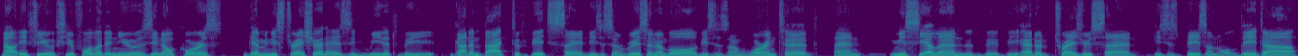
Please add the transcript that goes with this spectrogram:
Now, if you if you follow the news, you know, of course, the administration has immediately gotten back to Fitch, saying this is unreasonable, this is unwarranted, and Miss Yellen, the, the head of the Treasury, said this is based on all data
